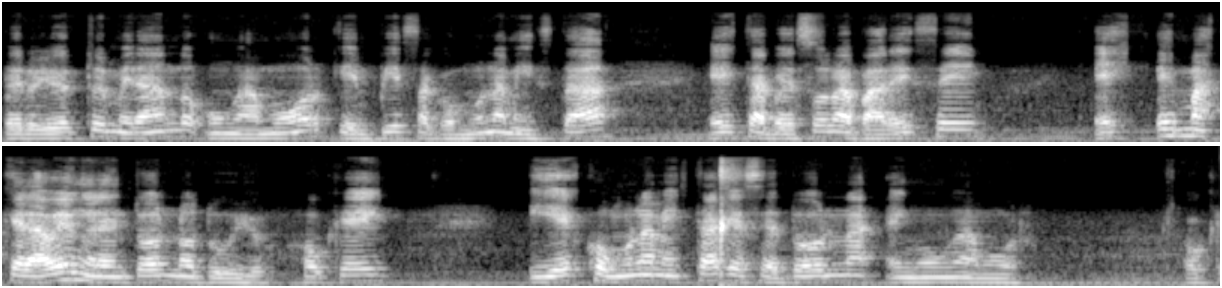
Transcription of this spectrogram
Pero yo estoy mirando un amor que empieza como una amistad. Esta persona parece, es, es más que la veo en el entorno tuyo, ¿ok? y es como una amistad que se torna en un amor. ¿Ok?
